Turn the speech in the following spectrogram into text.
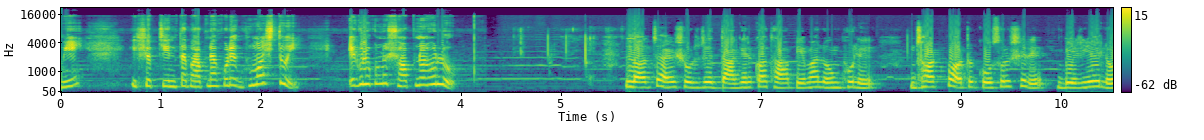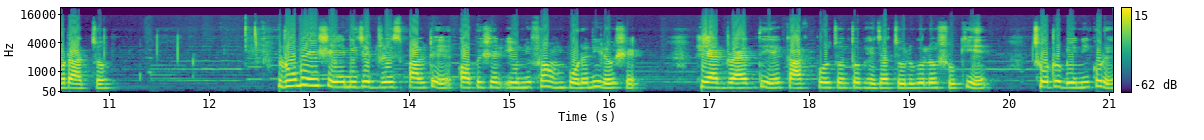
মেয়ে এসব চিন্তা ভাবনা করে ঘুমাস তুই? এগুলো কোনো স্বপ্ন হলো? লজ্জায় শরীরের দাগের কথা বেমালুম ভুলে ঝটপট গোসল সেরে বেরিয়ে এলো রাজ্য। রুমে এসে নিজের ড্রেস পাল্টে অফিসের ইউনিফর্ম পরে নিল সে। হেয়ার ড্রায়ার দিয়ে কাঁধ পর্যন্ত ভেজা চুলগুলো শুকিয়ে ছোট বেনি করে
